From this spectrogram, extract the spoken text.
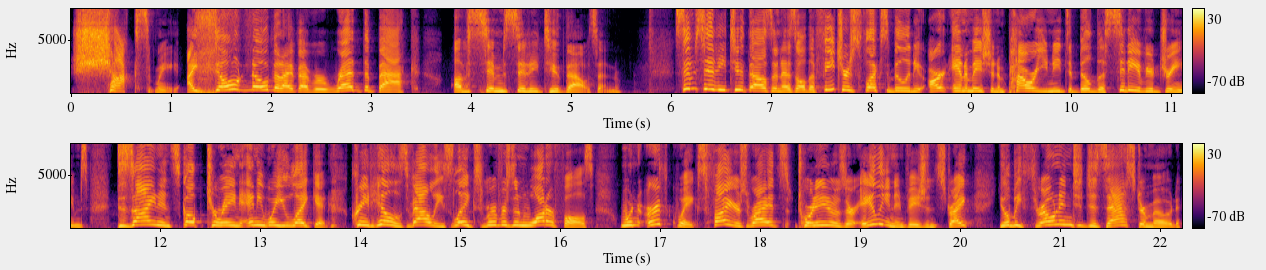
shocks me. I don't know that I've ever read the back of SimCity 2000. SimCity 2000 has all the features, flexibility, art, animation, and power you need to build the city of your dreams. Design and sculpt terrain any way you like it. Create hills, valleys, lakes, rivers, and waterfalls. When earthquakes, fires, riots, tornadoes, or alien invasions strike, you'll be thrown into disaster mode,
